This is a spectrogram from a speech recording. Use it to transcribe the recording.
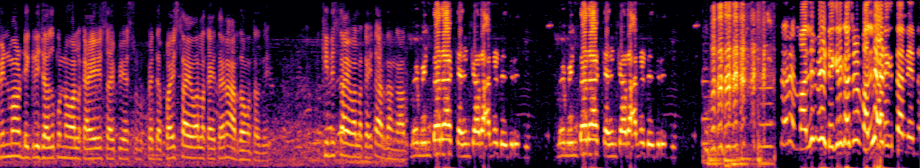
మినిమం డిగ్రీ చదువుకున్న వాళ్ళకి ఐఏఎస్ ఐపీఎస్ పెద్ద పై స్థాయి వాళ్ళకైతేనే అర్థం అవుతుంది. కింది స్థాయి వాళ్ళకైతే అర్థం కాదు. మేము ఇంటరా కెంకారా అనే డిగ్రీ మేము ఇంటరా కెంకారా అనే డిగ్రీ సరే మళ్ళీ మీరు డిగ్రీకి వచ్చి మళ్ళీ అడుగుతాను నేను.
